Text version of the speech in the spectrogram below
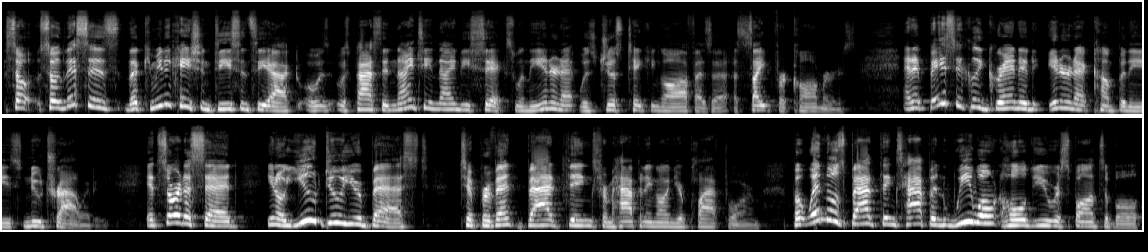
So, so this is the Communication Decency Act was was passed in 1996 when the internet was just taking off as a, a site for commerce, and it basically granted internet companies neutrality. It sort of said, you know, you do your best to prevent bad things from happening on your platform. But when those bad things happen, we won't hold you responsible.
